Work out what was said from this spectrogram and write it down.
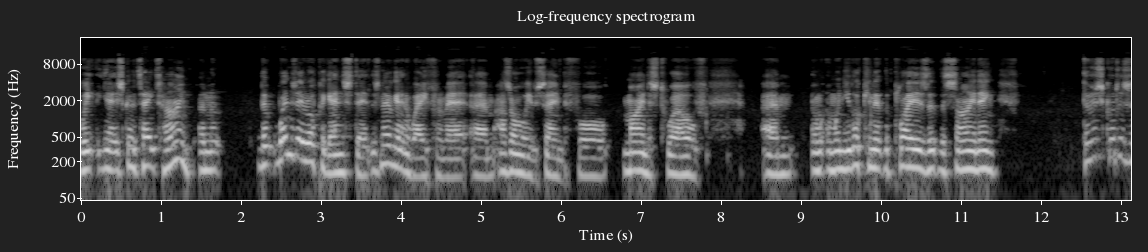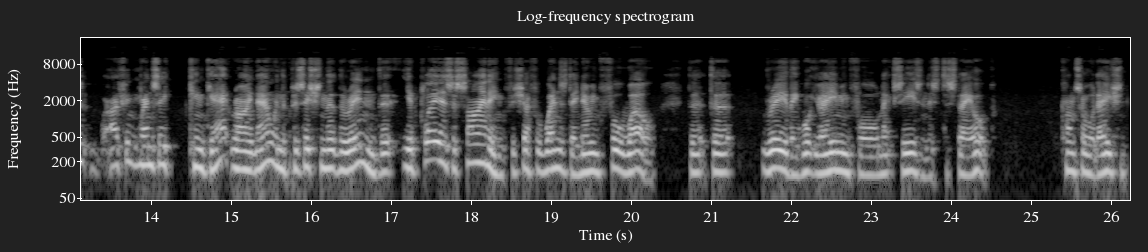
we, yeah, it's going to take time, and the Wednesday are up against it. There's no getting away from it. Um, as Ollie was saying before, minus 12. Um, and, and, when you're looking at the players that they're signing, they're as good as I think Wednesday can get right now in the position that they're in. That your players are signing for Sheffield Wednesday, knowing full well that that really what you're aiming for next season is to stay up. Consolidation.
